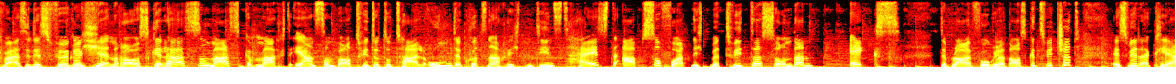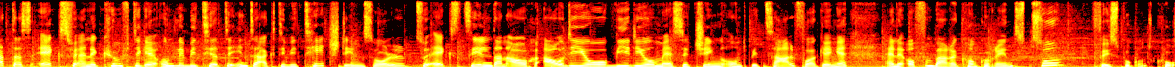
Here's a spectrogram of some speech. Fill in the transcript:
quasi das Vögelchen rausgelassen. Musk macht ernst und baut Twitter total um. Der Kurznachrichtendienst heißt ab sofort nicht mehr Twitter, sondern X. Der blaue Vogel hat ausgezwitschert. Es wird erklärt, dass X für eine künftige unlimitierte Interaktivität stehen soll. Zu X zählen dann auch Audio, Video, Messaging und Bezahlvorgänge. Eine offenbare Konkurrenz zu Facebook und Co.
